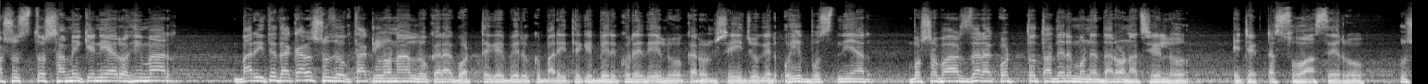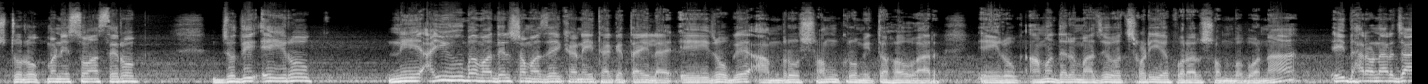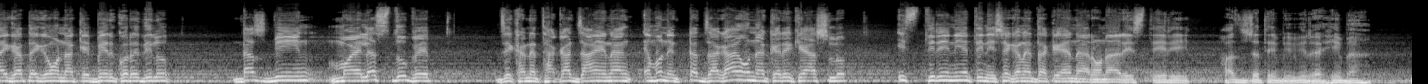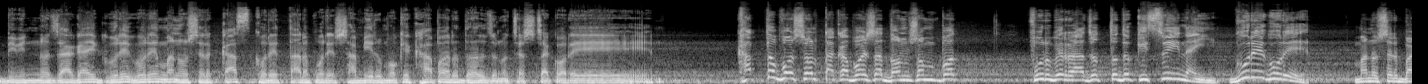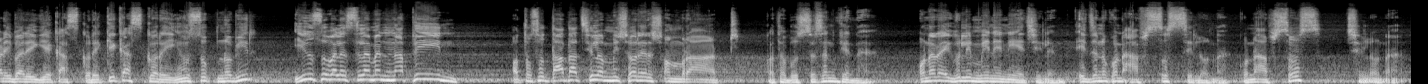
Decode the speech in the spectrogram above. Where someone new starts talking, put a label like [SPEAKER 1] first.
[SPEAKER 1] অসুস্থ স্বামীকে নিয়ে রহিমার বাড়িতে থাকার সুযোগ থাকল না। লোকেরা ঘর থেকে বের বাড়ি থেকে বের করে দিল, কারণ সেই যুগের ওই বসনিয়ার বসবাস যারা করত, তাদের মনে ধারণা ছিল, এটা একটা সোয়াসে রোগ কুষ্ঠ রোগ মানে সোয়াসে রোগ। যদি এই রোগ নিয়ে আয়ুব আমাদের সমাজে এখানেই থাকে, তাইলে এই রোগে আমরা সংক্রমিত হওয়ার, এই রোগ আমাদের মাঝেও ছড়িয়ে পড়ার সম্ভাবনা এই ধারণার জায়গা থেকে ওনাকে বের করে দিল ডাস্টবিন ময়লা স্তূপে যেখানে থাকা যায় না, এমন একটা জায়গায় ওনাকে রেখে আসলো। স্ত্রী নিয়ে তিনি সেখানে থাকেন আর ওনার স্ত্রী হজরতে বিবি রহিবা বিভিন্ন জায়গায় ঘুরে ঘুরে মানুষের কাজ করে তারপরে স্বামীর মুখে খাবার দেওয়ার জন্য চেষ্টা করেন। খাদ্য ফসল, টাকা পয়সা, ধন সম্পদ, পূর্বের রাজত্ব তো কিছুই নাই। ঘুরে ঘুরে মানুষের বাড়ি বাড়ি গিয়ে কাজ করে। কে কাজ করে? ইউসুফ নবীর? ইউসুফ আল ইসলামের নাতিন। অথচ দাদা ছিল মিশরের সম্রাট। কথা বুঝতেছেন কিনা ওনারা এগুলি মেনে নিয়েছিলেন। এই জন্য কোনো আফসোস ছিল না। কোনো আফসোস ছিল না।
